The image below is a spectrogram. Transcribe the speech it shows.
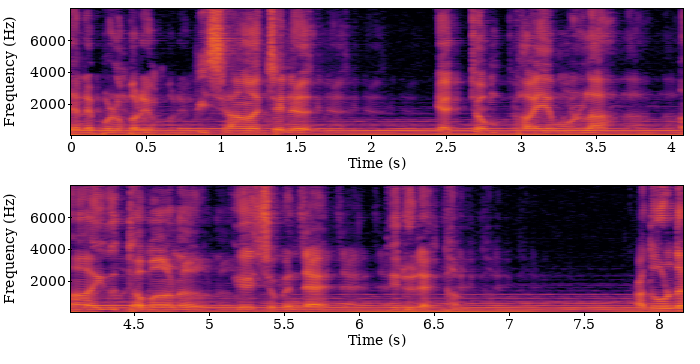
ഞാൻ എപ്പോഴും പറയും പിശാചിന് ഏറ്റവും ഭയമുള്ള ആയുധമാണ് യേശുവിന്റെ തിരുരക്തം. അതുകൊണ്ട്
